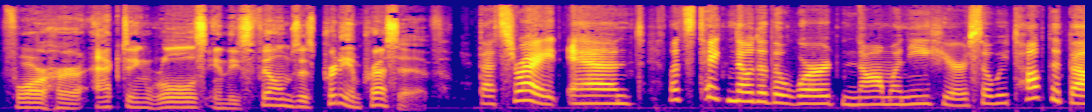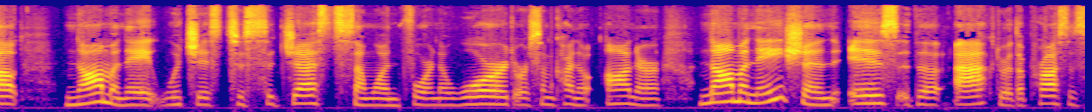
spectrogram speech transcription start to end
for her acting roles in these films is pretty impressive. That's right. And let's take note of the word nominee here. So we talked about nominate, which is to suggest someone for an award or some kind of honor. Nomination is the act or the process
